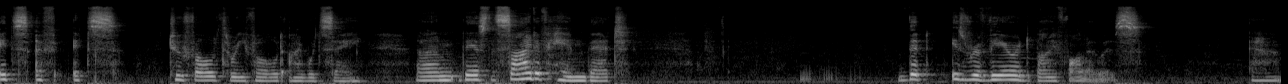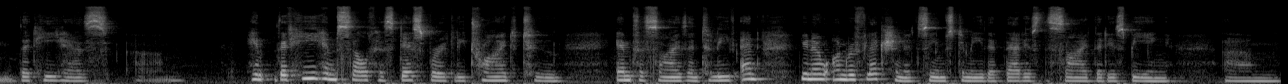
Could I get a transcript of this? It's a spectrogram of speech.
it's a, it's twofold, threefold, I would say. Um, there's the side of him that that is revered by followers. Um, that he has um, him, that he himself has desperately tried to emphasize and to leave. And you know, on reflection, it seems to me that that is the side that is being um,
